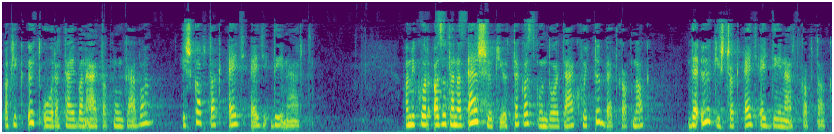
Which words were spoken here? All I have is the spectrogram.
akik öt óratájban álltak munkába, és kaptak egy-egy dénárt. Amikor azután az elsők jöttek, azt gondolták, hogy többet kapnak, de ők is csak egy-egy dénárt kaptak.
